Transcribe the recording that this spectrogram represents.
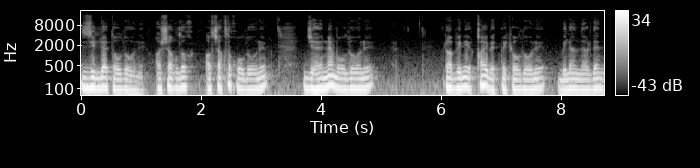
zillet olduğunu, aşağılık, alçaklık olduğunu, cehennem olduğunu, Rabbini kaybetmek olduğunu bilenlerden,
